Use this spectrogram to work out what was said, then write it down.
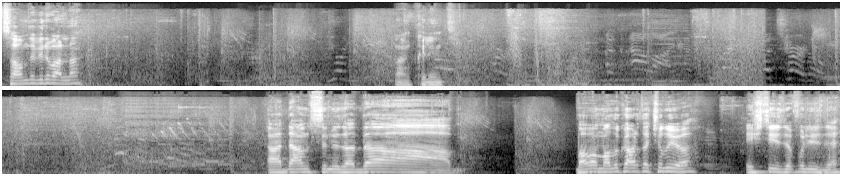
sağımda biri var lan. Lan Clint. Adamsınız adam. Baba Malucard açılıyor. HD izle full izle.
